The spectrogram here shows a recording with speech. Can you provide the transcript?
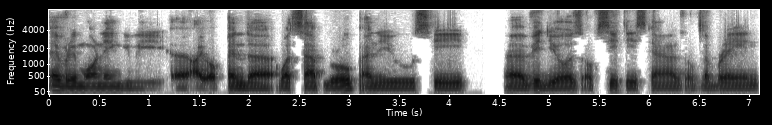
every morning we uh, I open the WhatsApp group and you see videos of CT scans of the brain,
